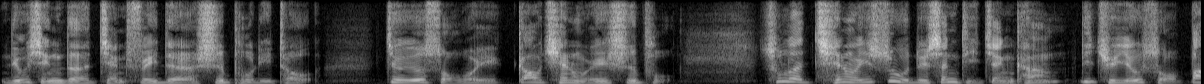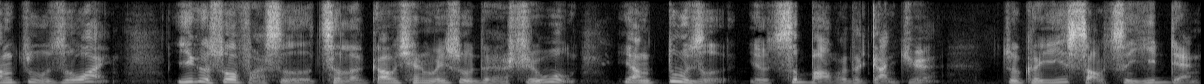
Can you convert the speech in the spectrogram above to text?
流行的减肥的食谱里头，就有所谓高纤维食谱，除了纤维素对身体健康的确有所帮助之外，一个说法是，吃了高纤维素的食物，让肚子有吃饱了的感觉，就可以少吃一点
